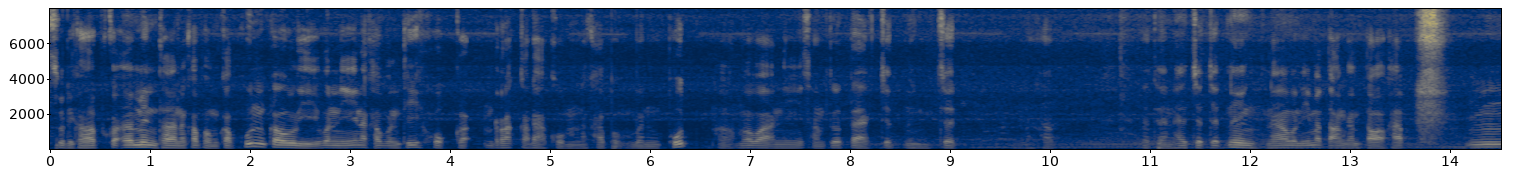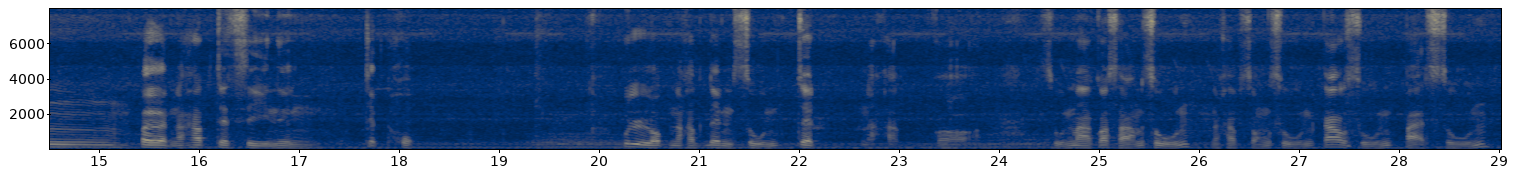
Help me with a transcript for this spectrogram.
สวัสดีครับก็แอดมินทานะครับผมกับหุ้นเกาหลีวันนี้นะครับวันที่ 6 กรกฎาคมนะครับผมวันพุธเมื่อวานนี้ 3 ตัวแตก 717 นะครับจะแทนให้ 771 นะ วันนี้มาตามกันต่อครับอืมเปิดนะครับ 741 76 หุ้นลบนะครับเด่น 07 นะครับ ก็0มาก็ 30 นะครับ 20 90 80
